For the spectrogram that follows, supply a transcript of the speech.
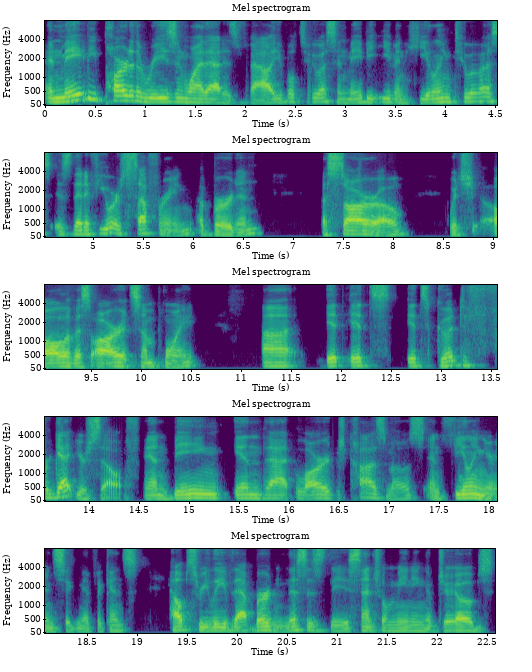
And maybe part of the reason why that is valuable to us and maybe even healing to us is that if you are suffering a burden, a sorrow, which all of us are at some point, uh, it, it's it's good to forget yourself. And being in that large cosmos and feeling your insignificance helps relieve that burden. This is the essential meaning of job's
